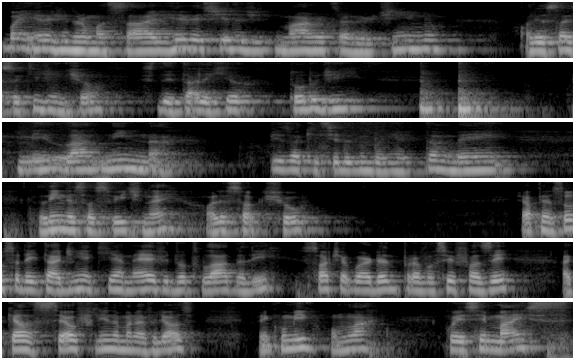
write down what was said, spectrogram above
Banheira de hidromassagem, revestida de mármore travertino. Olha só isso aqui, gente, ó. Esse detalhe aqui, ó. Todo de melanina. Piso aquecido no banheiro também. Linda essa suíte, né? Olha só que show. Já pensou você deitadinha aqui, a neve do outro lado ali, só te aguardando para você fazer aquela selfie linda, maravilhosa? Vem comigo, vamos lá conhecer mais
